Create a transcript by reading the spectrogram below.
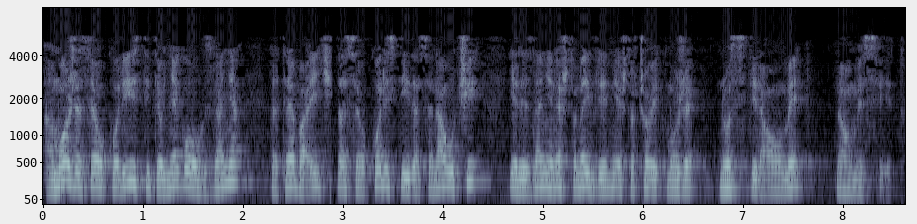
a može se okoristiti od njegovog znanja, da treba ići da se okoristi i da se nauči, jer je znanje nešto najvrijednije što čovjek može nositi na ovome, na ovome svijetu.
